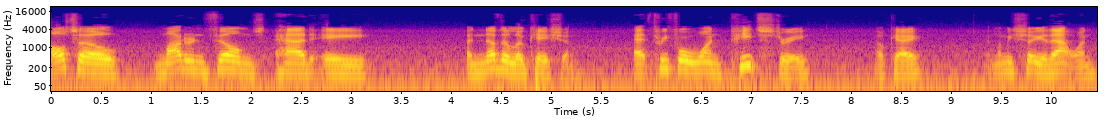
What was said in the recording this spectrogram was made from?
Also, Modern Films had a another location at 341 Peachtree. Okay, and let me show you that one.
